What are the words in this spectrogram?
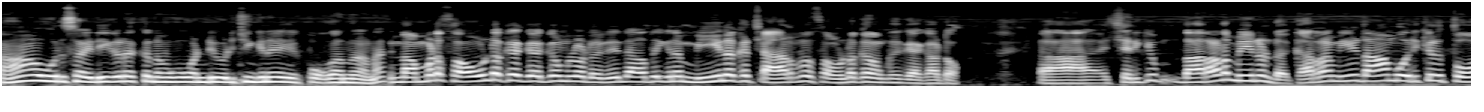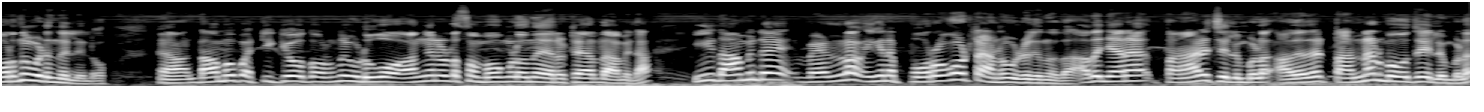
ആ ഒരു സൈഡിൽ കൂടെ ഒക്കെ നമുക്ക് വണ്ടി ഓടിച്ചിങ്ങനെ പോകാവുന്നതാണ്. നമ്മുടെ സൗണ്ടൊക്കെ കേൾക്കുമ്പോഴുണ്ട് ഇതിന്റെ അകത്ത് ഇങ്ങനെ മീനൊക്കെ ചാടുന്ന സൗണ്ടൊക്കെ നമുക്ക് കേൾക്കാം കേട്ടോ. ശരിക്കും ധാരാളം മീനുണ്ട്. കാരണം ഈ ഡാം ഒരിക്കലും തുറന്നു വിടുന്നില്ലല്ലോ. ഡാം പറ്റിക്കോ തുറന്നു വിടുവോ അങ്ങനെയുള്ള സംഭവങ്ങളൊന്നും ഇരട്ടയാർ ഡാമില്ല. ഈ ഡാമിന്റെ വെള്ളം ഇങ്ങനെ പുറകോട്ടാണ് ഒഴുകുന്നത്. അത് ഞാൻ താഴെ ചെല്ലുമ്പോൾ അതായത് ടണ്ണൻ മുഖത്ത് ചെല്ലുമ്പോൾ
